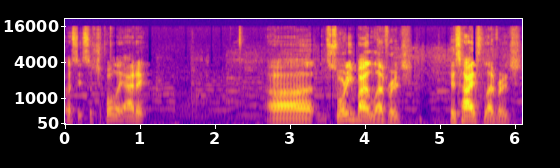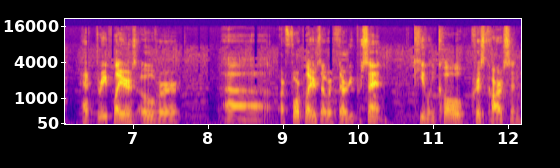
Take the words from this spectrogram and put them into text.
Let's see. So Chipotle Addict. Uh, sorting by leverage. His highest leverage had three players over, uh, or four players over 30%. Keelan Cole, Chris Carson,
